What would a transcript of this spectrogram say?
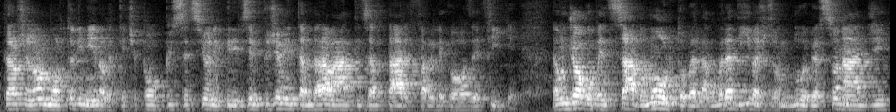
però ce ne sono molto di meno perché c'è proprio più sezioni in devi semplicemente andare avanti, saltare e fare le cose fighe. È un gioco pensato molto per la cooperativa, ci sono due personaggi,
